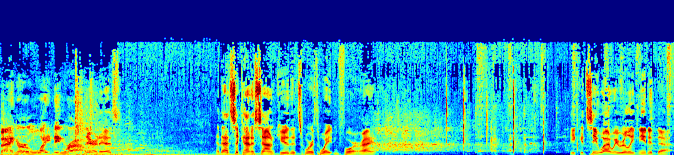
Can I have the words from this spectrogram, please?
banger lightning round. There it is. And that's the kind of sound cue that's worth waiting for, right? You can see why we really needed that.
